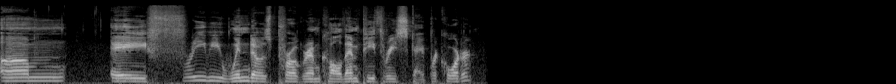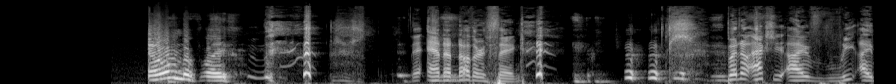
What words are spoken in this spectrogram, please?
um a freebie Windows program called MP3 Skype Recorder. Own the place. and another thing. but no, actually, I've re I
